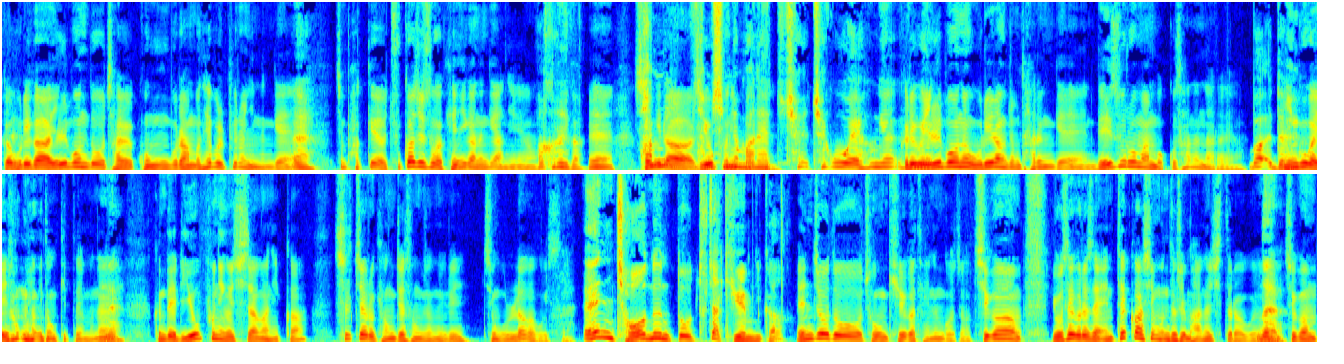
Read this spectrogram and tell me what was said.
그러니까 우리가 일본도 잘 공부를 한번 해볼 필요는 있는 게 네. 지금 바뀌어요. 주가 지수가 괜히 가는 게 아니에요. 아 그러니까. 예. 거기다 reopening 30년 만에 최, 최고의 흥행. 그리고 일본은 우리랑 좀 다른 게 내수로만 먹고 사는 나라예요. 마, 네. 인구가 1억 명이 넘기 때문에. 네. 근데 reopening을 시작하니까 실제로 경제 성장률이 지금 올라가고 있어요. 엔저는 또 투자 기회입니까? 엔저도 좋은 기회가 되는 거죠. 지금 요새 그래서 엔테크 하신 분들이 많으시더라고요. 네. 지금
